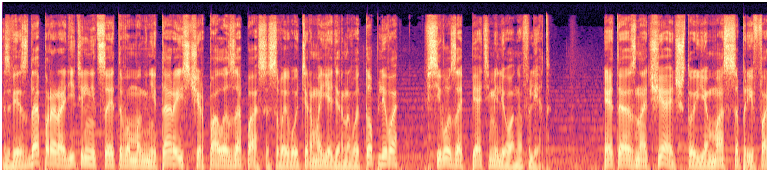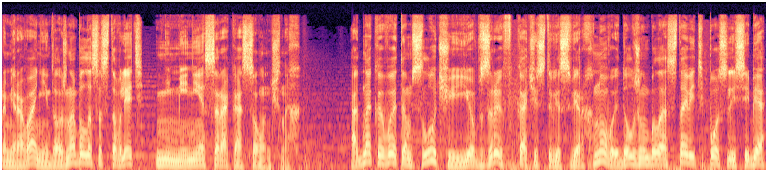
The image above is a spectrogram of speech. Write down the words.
звезда-прародительница этого магнитара исчерпала запасы своего термоядерного топлива всего за 5 миллионов лет. Это означает, что ее масса при формировании должна была составлять не менее 40 солнечных. Однако в этом случае ее взрыв в качестве сверхновой должен был оставить после себя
